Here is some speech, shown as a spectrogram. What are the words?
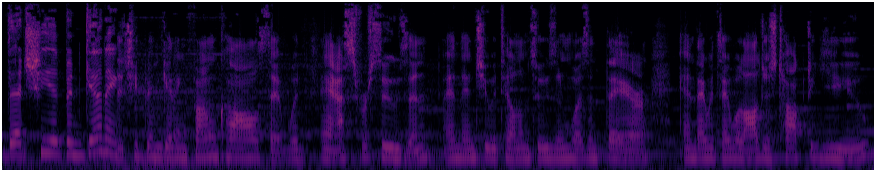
that she had been getting that she'd been getting phone calls that would ask for Susan, and then she would tell them Susan wasn't there, and they would say, well, I'll just talk to you.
